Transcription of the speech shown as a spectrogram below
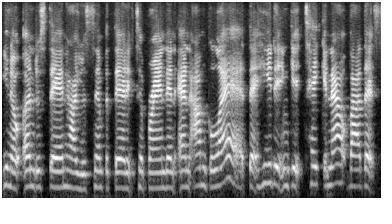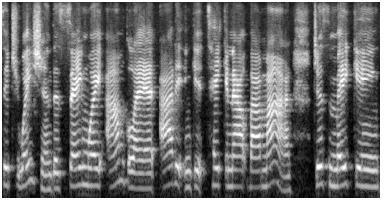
you know, understand how you're sympathetic to Brandon. And I'm glad that he didn't get taken out by that situation the same way I'm glad I didn't get taken out by mine. Just making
